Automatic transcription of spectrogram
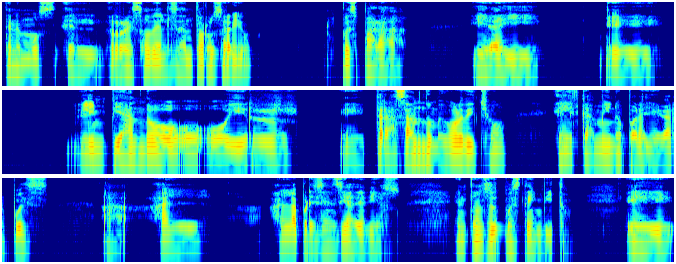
tenemos el rezo del Santo Rosario, pues para ir ahí eh, limpiando o, ir eh, trazando, mejor dicho, el camino para llegar pues a, la presencia de Dios. Entonces, pues te invito. Eh,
